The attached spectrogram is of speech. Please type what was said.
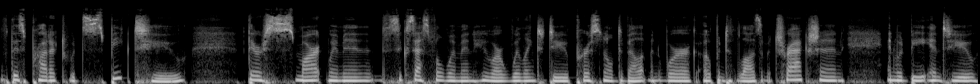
this product would speak to. They're smart women, successful women who are willing to do personal development work, open to the laws of attraction, and would be into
